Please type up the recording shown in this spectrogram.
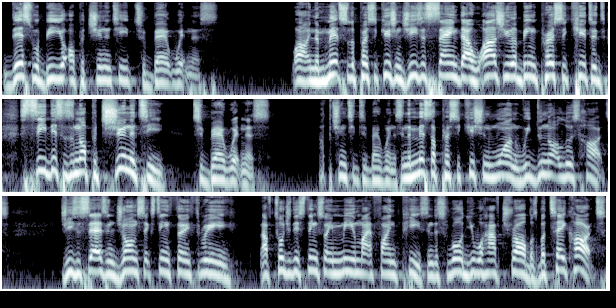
This will be your opportunity to bear witness. Well, in the midst of the persecution, Jesus saying that whilst you are being persecuted, see this as an opportunity to bear witness. Opportunity to bear witness. In the midst of persecution, one, we do not lose heart. Jesus says in John 16 33, I've told you these things so in me you might find peace. In this world you will have troubles, but take heart,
